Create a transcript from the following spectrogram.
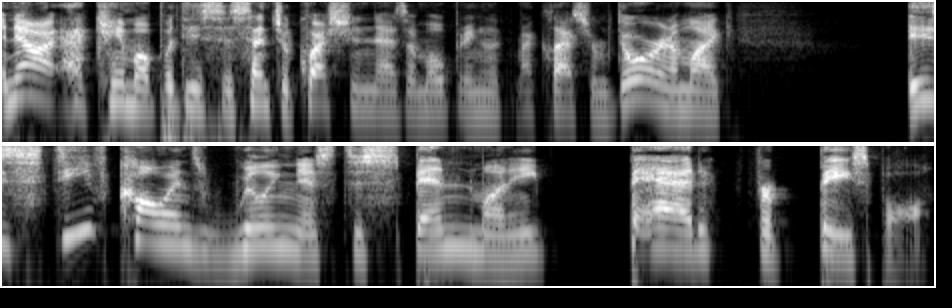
And now I, I came up with this essential question as I'm opening my classroom door, and I'm like, is Steve Cohen's willingness to spend money bad for baseball?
